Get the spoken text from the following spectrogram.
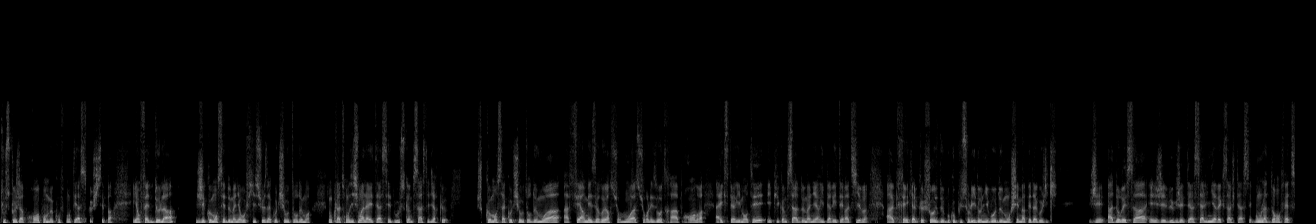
tout ce que j'apprends pour mm. me confronter à ce que je sais pas. Et en fait, de là, j'ai commencé de manière officieuse à coacher autour de moi. Donc la transition, elle a été assez douce comme ça, c'est-à-dire que je commence à coacher autour de moi, à faire mes erreurs sur moi, sur les autres, à apprendre, à expérimenter, et puis comme ça, de manière hyper itérative, à créer quelque chose de beaucoup plus solide au niveau de mon schéma pédagogique. J'ai adoré ça et j'ai vu que j'étais assez aligné avec ça, j'étais assez bon là-dedans en fait.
